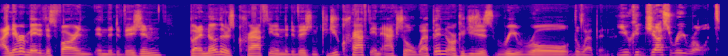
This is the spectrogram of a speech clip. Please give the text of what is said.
I never made it this far in in the division, but I know there's crafting in the division. Could you craft an actual weapon, or could you just re-roll the weapon? You could just re-roll it.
